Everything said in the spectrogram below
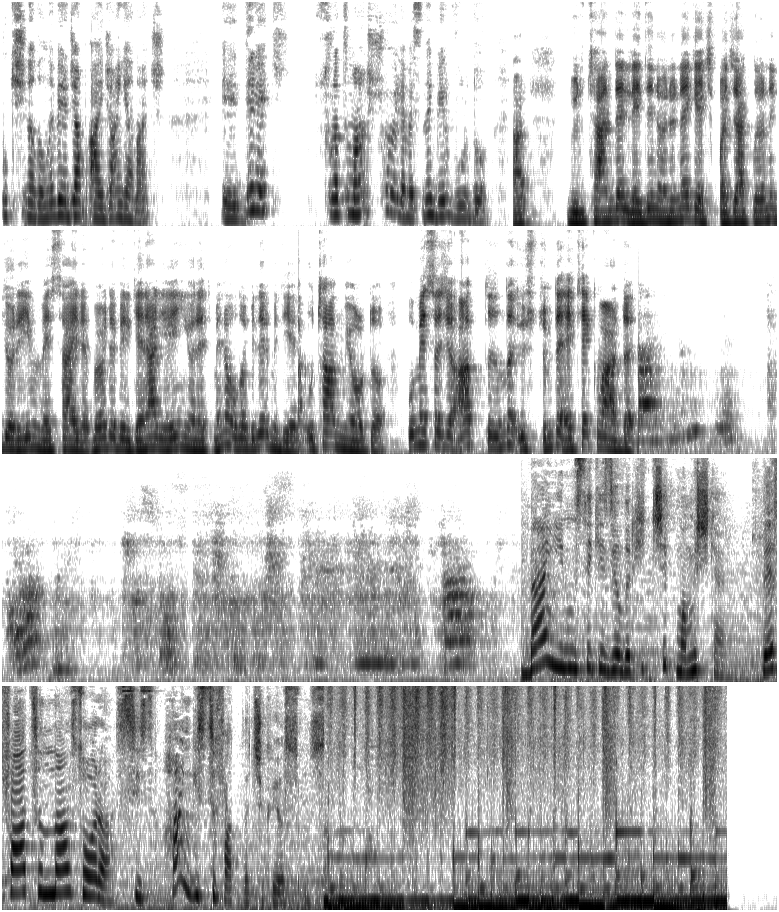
Bu kişinin adını vereceğim Aycan Yanaç. E, direkt suratıma şöylemesine bir vurdu. bültende ledin önüne geç bacaklarını göreyim vesaire böyle bir genel yayın yönetmeni olabilir mi diye utanmıyordu. Bu mesajı attığında üstümde etek vardı. Ben 28 yıldır hiç çıkmamışken vefatından sonra siz hangi sıfatla çıkıyorsunuz?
